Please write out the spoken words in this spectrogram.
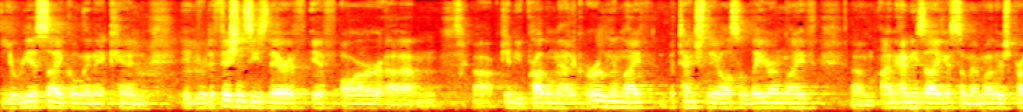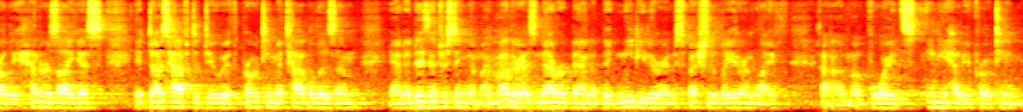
urea cycle, and it can your deficiencies there if, if are um, uh, can be problematic early in life, potentially also later in life. Um, I'm hemizygous, so my mother's probably heterozygous. It does have to do with protein metabolism, and it is interesting that my mother has never been a big meat eater, and especially later in life, um, avoids any heavy protein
